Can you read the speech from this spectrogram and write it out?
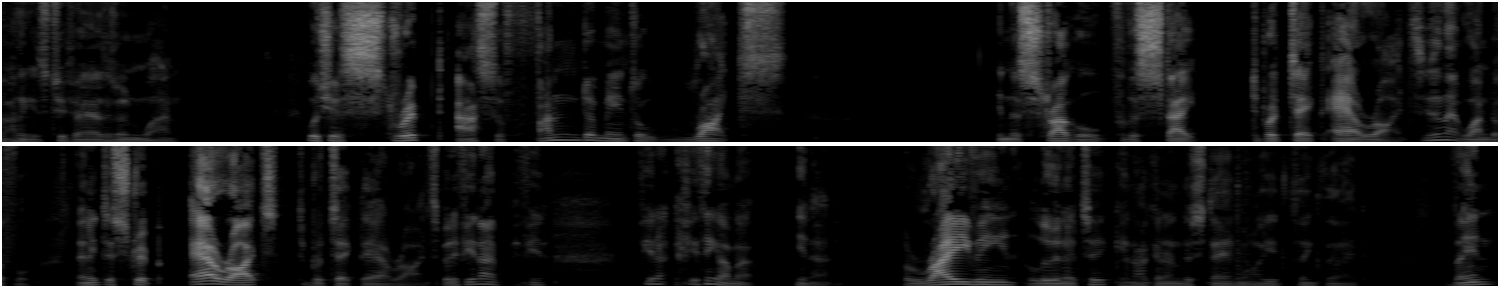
I think it's 2001, which has stripped us of fundamental rights in the struggle for the state to protect our rights. Isn't that wonderful? They need to strip our rights to protect our rights. But if you don't, if you, if you, don't, if you think I'm a, you know, raving lunatic, and I can understand why you'd think that, then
